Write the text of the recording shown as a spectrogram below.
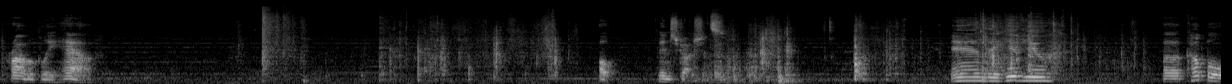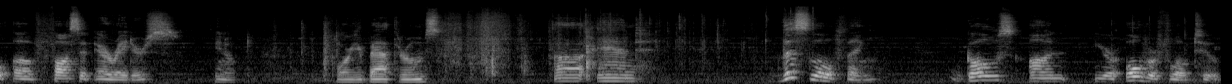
probably have. Oh, instructions. And they give you a couple of faucet aerators, you know, for your bathrooms. Uh, and this little thing goes on your overflow tube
